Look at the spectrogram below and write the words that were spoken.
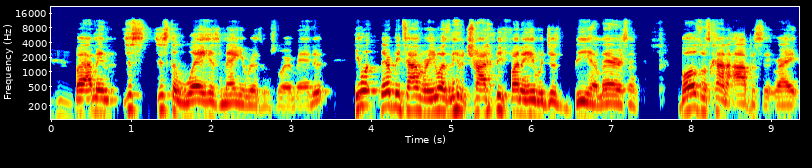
mm-hmm. but I mean, just just the way his mannerisms were, man. It, he would there'd be times where he wasn't even trying to be funny; he would just be hilarious. And Bowles was kind of opposite, right?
